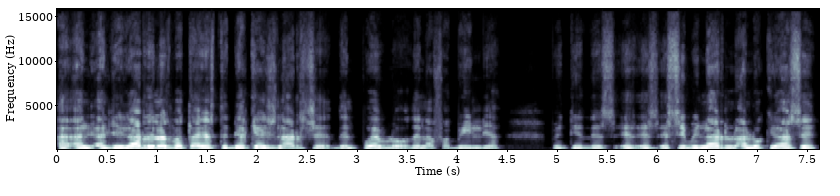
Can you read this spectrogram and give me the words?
Al, llegar de las batallas tenía que aislarse del pueblo, de la familia, ¿me entiendes? Es, es similar a lo que hace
